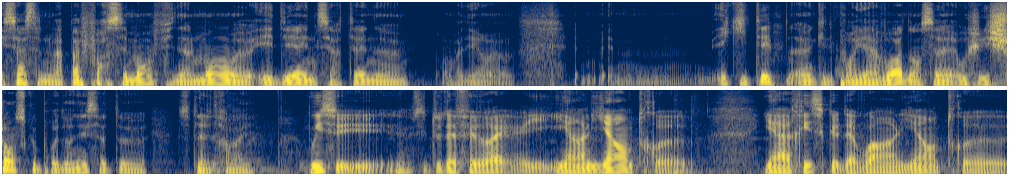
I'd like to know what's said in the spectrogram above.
ça, ça ne va pas forcément finalement euh, aider à une certaine, euh, on va dire, équité qu'il pourrait y avoir dans sa, chances que pourrait donner cette, ce télétravail. Oui, c'est tout à fait vrai. Il y a un lien entre, il y a un risque d'avoir un lien entre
